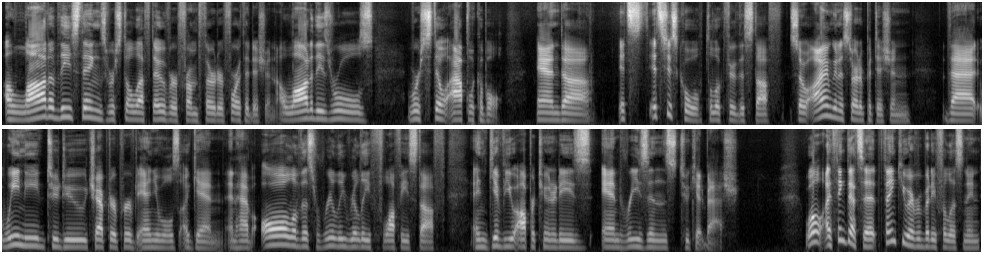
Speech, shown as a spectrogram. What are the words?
a lot of these things were still left over from 3rd or 4th edition. A lot of these rules were still applicable. And uh, it's it's just cool to look through this stuff. So I'm going to start a petition that we need to do chapter approved annuals again and have all of this really really fluffy stuff and give you opportunities and reasons to kit bash. Well, I think that's it. Thank you everybody for listening.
